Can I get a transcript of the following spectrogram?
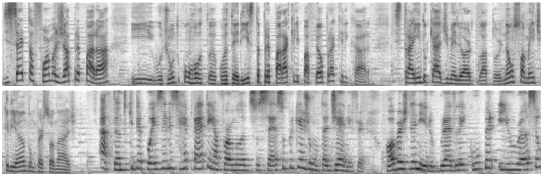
de certa forma, já preparar e junto com o roteirista, preparar aquele papel para aquele cara, extraindo o que há de melhor do ator, não somente criando um personagem. Ah, tanto que depois eles repetem a fórmula de sucesso porque junta Jennifer, Robert De Niro, Bradley Cooper e o Russell,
